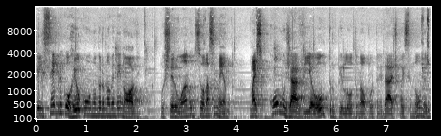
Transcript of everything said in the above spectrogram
Ele sempre correu com o número 99, por ser o ano de seu nascimento, mas como já havia outro piloto na oportunidade com esse número,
